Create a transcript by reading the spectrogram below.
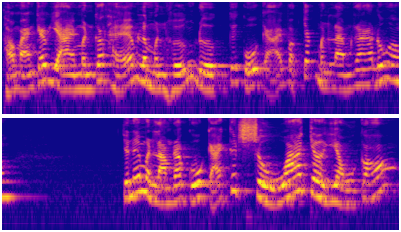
Thọ mạng kéo dài, mình có thể là mình hưởng được cái của cải vật chất mình làm ra, đúng không? Cho nên mình làm ra của cải kích xù quá trời giàu có.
